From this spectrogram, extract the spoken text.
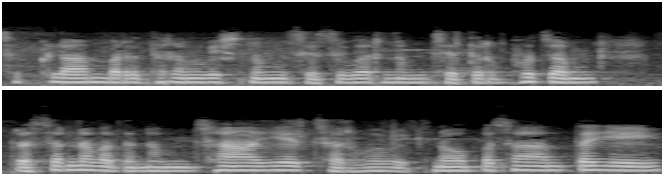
శుక్లాంబరధరం విష్ణుం శశివర్ణం చతుర్భుజం ప్రసన్నవదనం ఛాయేత్ సర్వవిఘ్నోపశాంతయే.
